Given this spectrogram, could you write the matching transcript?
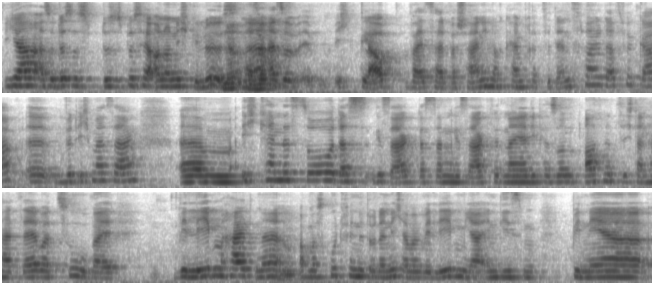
Ja, also das ist, das ist bisher auch noch nicht gelöst. Ne? Also, ne? also, ich glaube, weil es halt wahrscheinlich noch keinen Präzedenzfall dafür gab, äh, würde ich mal sagen. Ähm, ich kenne das so, dass, gesagt, dass dann gesagt wird, naja, die Person ordnet sich dann halt selber zu, weil wir leben halt, ne, mhm. ob man es gut findet oder nicht, aber wir leben ja in diesem binär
